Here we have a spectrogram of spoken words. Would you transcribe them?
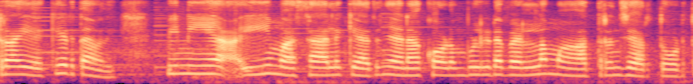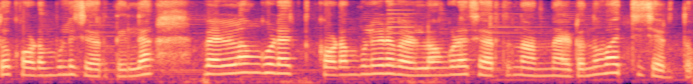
ഡ്രൈ ആക്കി എടുത്താൽ മതി. പിന്നെ ഈ ഈ മസാലയ്ക്കകത്ത് ഞാൻ ആ കുടംപുളിയുടെ വെള്ളം മാത്രം ചേർത്ത് കൊടുത്തു. കുടംപുളി ചേർത്തില്ല. വെള്ളം കൂടെ കുടംപുളിയുടെ വെള്ളവും കൂടെ ചേർത്ത് നന്നായിട്ടൊന്ന് വറ്റിച്ചെടുത്തു.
